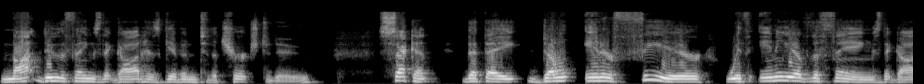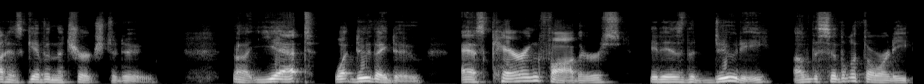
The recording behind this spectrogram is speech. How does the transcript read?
not do the things that God has given to the church to do. Second, that they don't interfere with any of the things that God has given the church to do. Uh, yet, what do they do? as caring fathers, it is the duty of the civil authority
